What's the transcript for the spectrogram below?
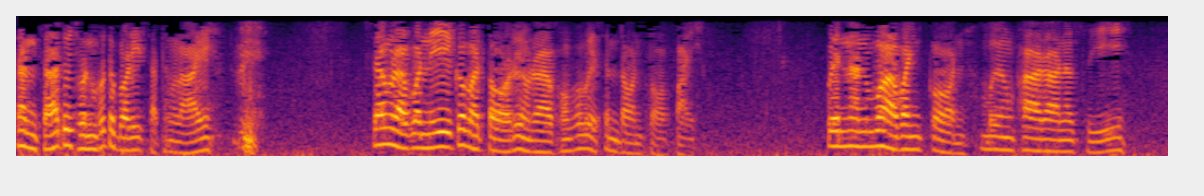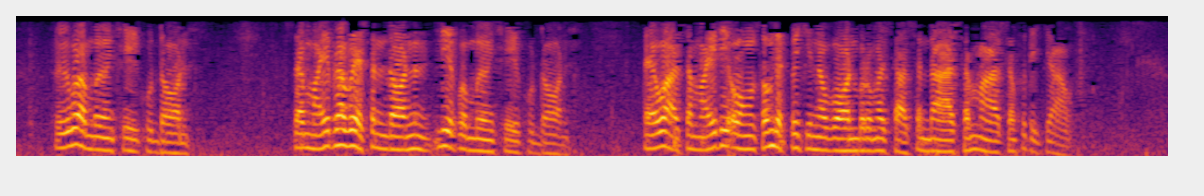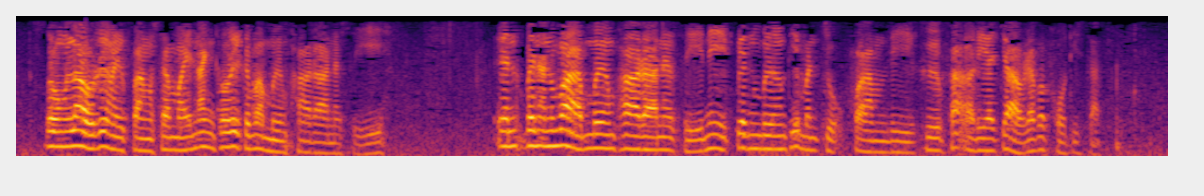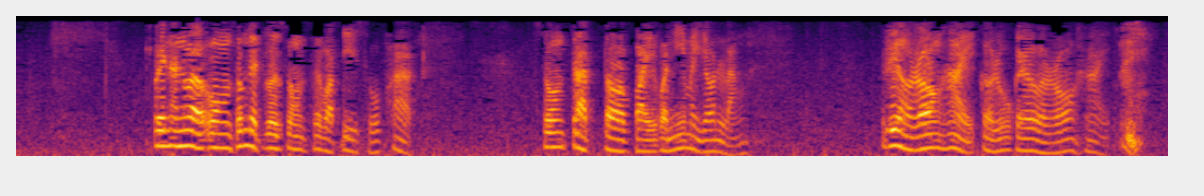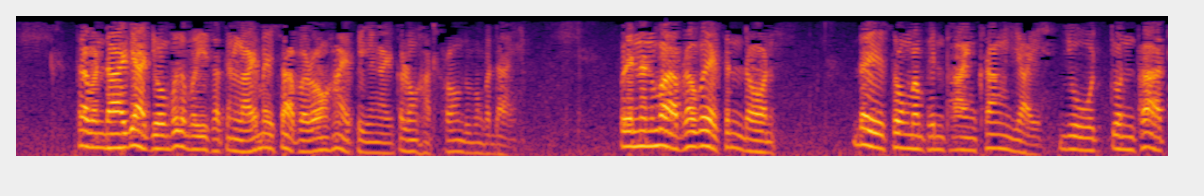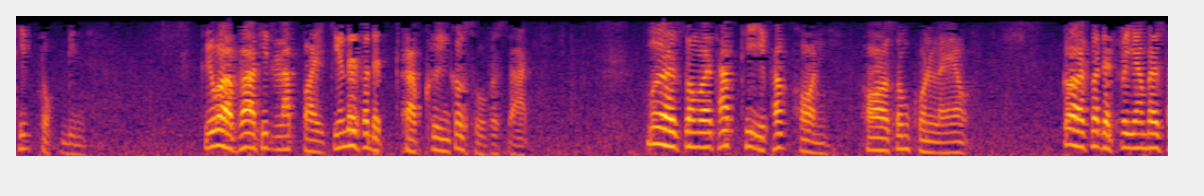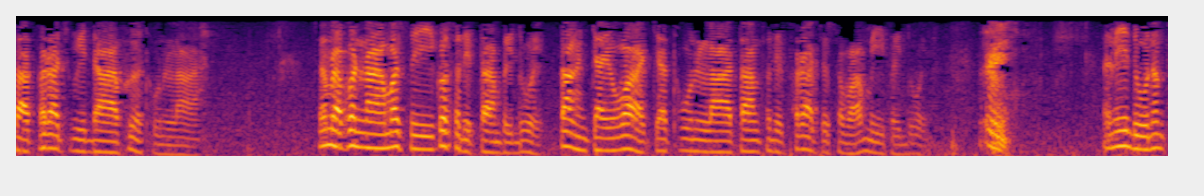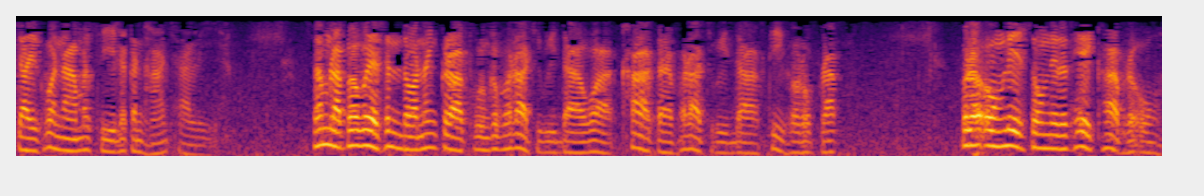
ท่านสาธุชนพุทธบริษัททั้งหลายสำหรับวันนี้ก็มาต่อเรื่องราวของพระเวสสันดรต่อไป เป็นนั้นว่าวันก่อนเมืองพาราณสี หรือว่าเมืองเชกุดอนสมัยพระเวสสันดรนนั้นเรียกว่าเมืองเชกุดอนแต่ว่าสมัยที่องค์สมเด็จพระชินวรบรมศาสดาสัมมาสัมพุทธเจ้า ทรงเล่าเรื่องให้ฟังสมัยนั้นเขาเรียกกันว่าเมืองพาราณสีเอ็นเป็นอันว่าเมืองพาราณสีนี่เป็นเมืองที่บรรจุความดีคือพระอริยเจ้าและพระโพธิสัตว์ เป็นอันว่าองค์สมเด็จพระทรงสวัสดีโสภาค ทรงตรัสต่อไปวันนี้ไม่ย้อนหลัง เรื่องร้องไห้ก็รู้กันว่าร้องไห้ ถ้าบรรดาญาติโยมพุทธบริษัททั้งหลายไม่ทราบว่าร้องไห้เป็นยังไง ก็ลองหัดร้องดูบังก็ได้เป็นนั้นว่าพระเวสสันดร ได้ทรงบำเพ็ญทานครั้งใหญ่ อยู่จนพระอาทิตย์ตกดิน คือว่าพระอาทิตย์รับไป จึงได้เสด็จกลับคืนเข้าสู่ปราสาท เมื่อทรงประทับที่พักผ่อนพอสมควรแล้ว ก็เสด็จไปยังปราสาทพระราชวิดาเพื่อทูลลาสำหรับพระนางมัสีก็เสด็จตามไปด้วย ตั้งใจว่าจะทูลลาตามเสด็จพระราชสวามีไปด้วยอันนี้ดูน้ำใจขอนางมัสีและกันหาชาลีสำหรับพระเวสสันดรนั้นกราบทูลกับพระราชวิดาว่าข้าแต่พระราชวิดาที่เคารพรัก พระองค์ได้ทรงในประเทศข้าพระองค์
